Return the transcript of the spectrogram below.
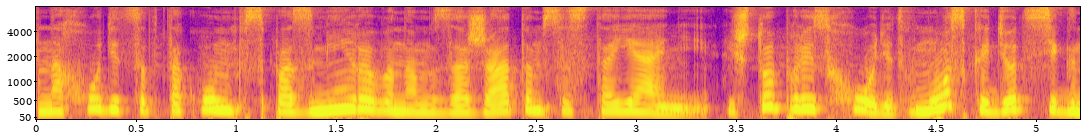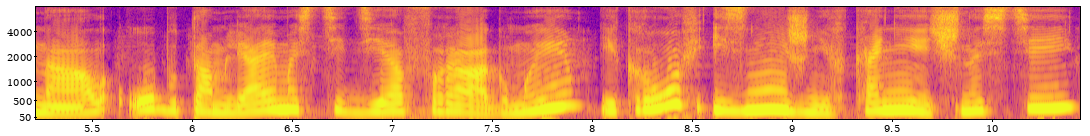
находится в таком спазмированном, зажатом состоянии. И что происходит? В мозг идет сигнал об утомляемости диафрагмы, диафрагмы, и кровь из нижних конечностей,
